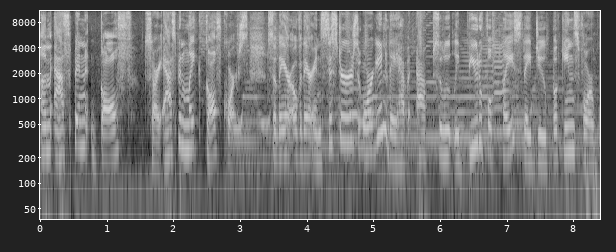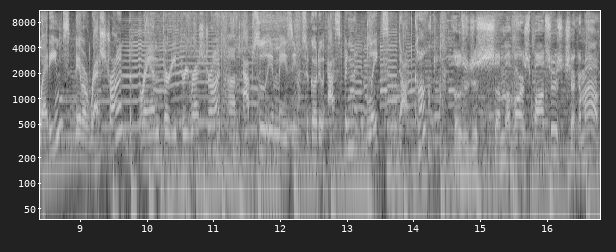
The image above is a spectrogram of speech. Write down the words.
Um, Aspen Golf, sorry, Aspen Lake Golf Course. So they are over there in Sisters, Oregon. They have an absolutely beautiful place. They do bookings for weddings. They have a restaurant, the Brand 33 restaurant. Um, absolutely amazing. So go to aspenlakes.com. Those are just some of our sponsors. Check them out.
